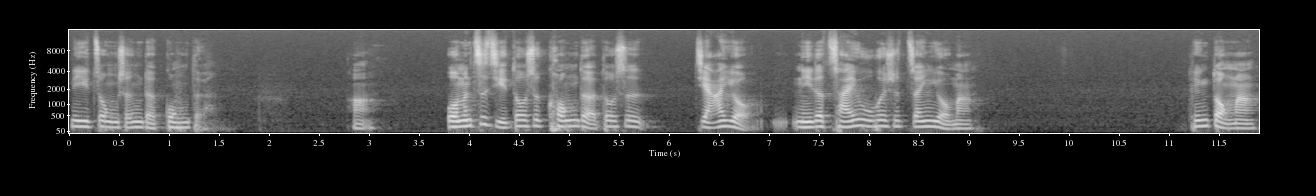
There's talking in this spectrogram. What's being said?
利益众生的功德。啊，我们自己都是空的，都是。假有，你的财物会是真有吗？听懂吗？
